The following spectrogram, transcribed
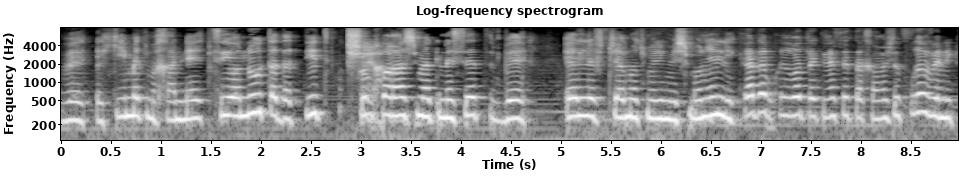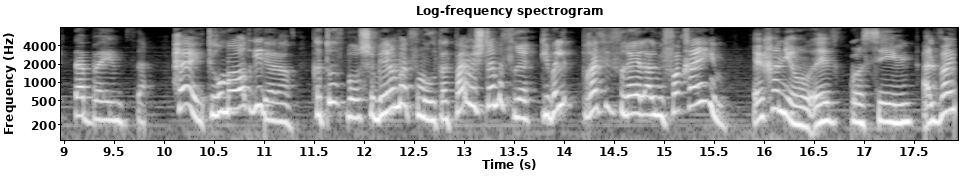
והקים את מחנה ציונות הדתית, שוב פרש מהכנסת ב... 1988 לקראת הבחירות לכנסת ה-15 ונקטע באמצע. היי, hey, תראו מה עוד גילי עליו. כתוב פה שביום העצמאות 2012 קיבל את פרס ישראל על מפעל חיים. איך אני אוהב פרסים. הלוואי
